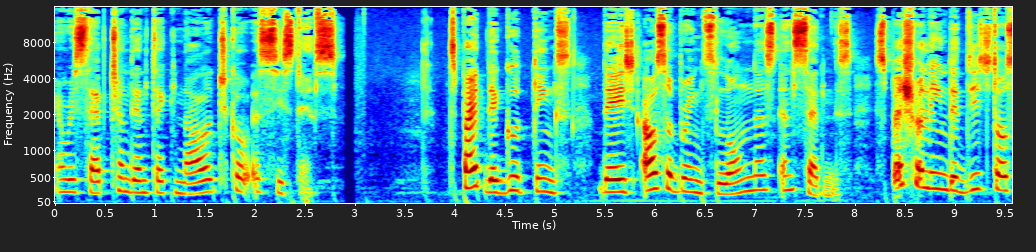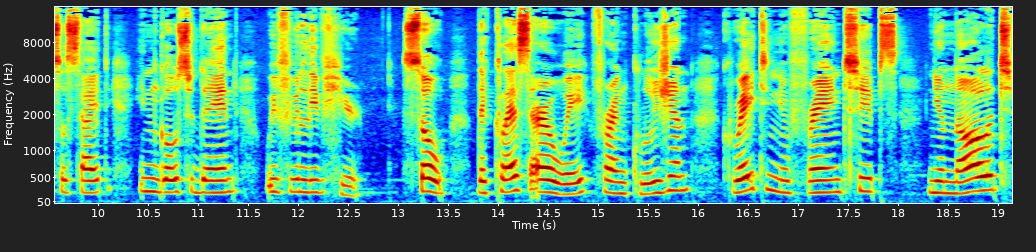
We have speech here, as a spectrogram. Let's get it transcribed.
and reception and technological assistance. Despite the good things, the age also brings loneliness and sadness, especially in the digital society and goes to the end if we live here. So, the classes are a way for inclusion, creating new friendships, new knowledge,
